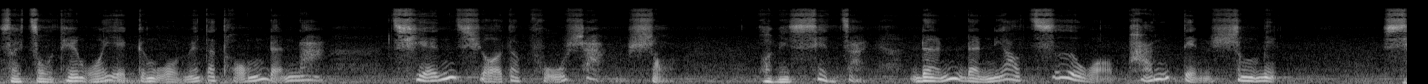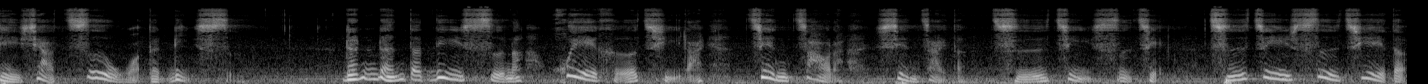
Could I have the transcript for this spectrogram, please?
所以昨天我也跟我们的同仁呐、啊，全球的菩萨说，我们现在人人要自我盘点生命，写下自我的历史。人人的历史呢，汇合起来，建造了现在的慈济世界。慈济世界的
